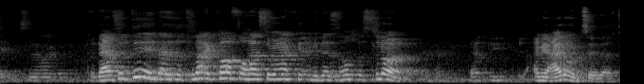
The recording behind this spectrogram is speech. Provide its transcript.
it. It's But that's a din. That the tanai kafel has to react. I mean, that's hilchas tanoim. That- I mean, I don't say that.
